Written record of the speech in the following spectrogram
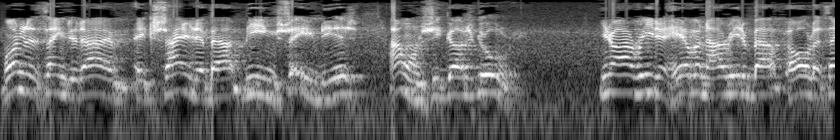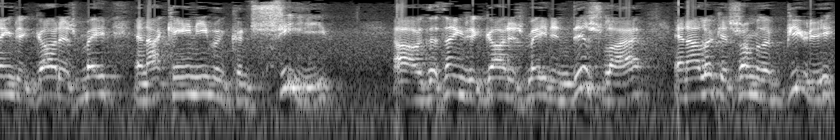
One of the things that I'm excited about being saved is I want to see God's glory. You know, I read of heaven, I read about all the things that God has made, and I can't even conceive uh, the things that God has made in this life. And I look at some of the beauty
